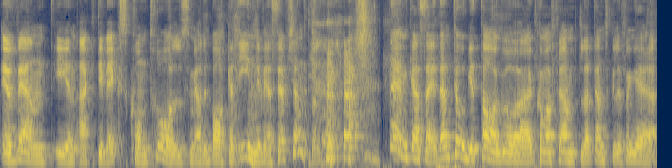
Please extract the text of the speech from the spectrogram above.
event i en ActiveX-kontroll som jag hade bakat in i VCF-tjänsten. Den kan jag säga, den tog ett tag att komma fram till att den skulle fungera.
